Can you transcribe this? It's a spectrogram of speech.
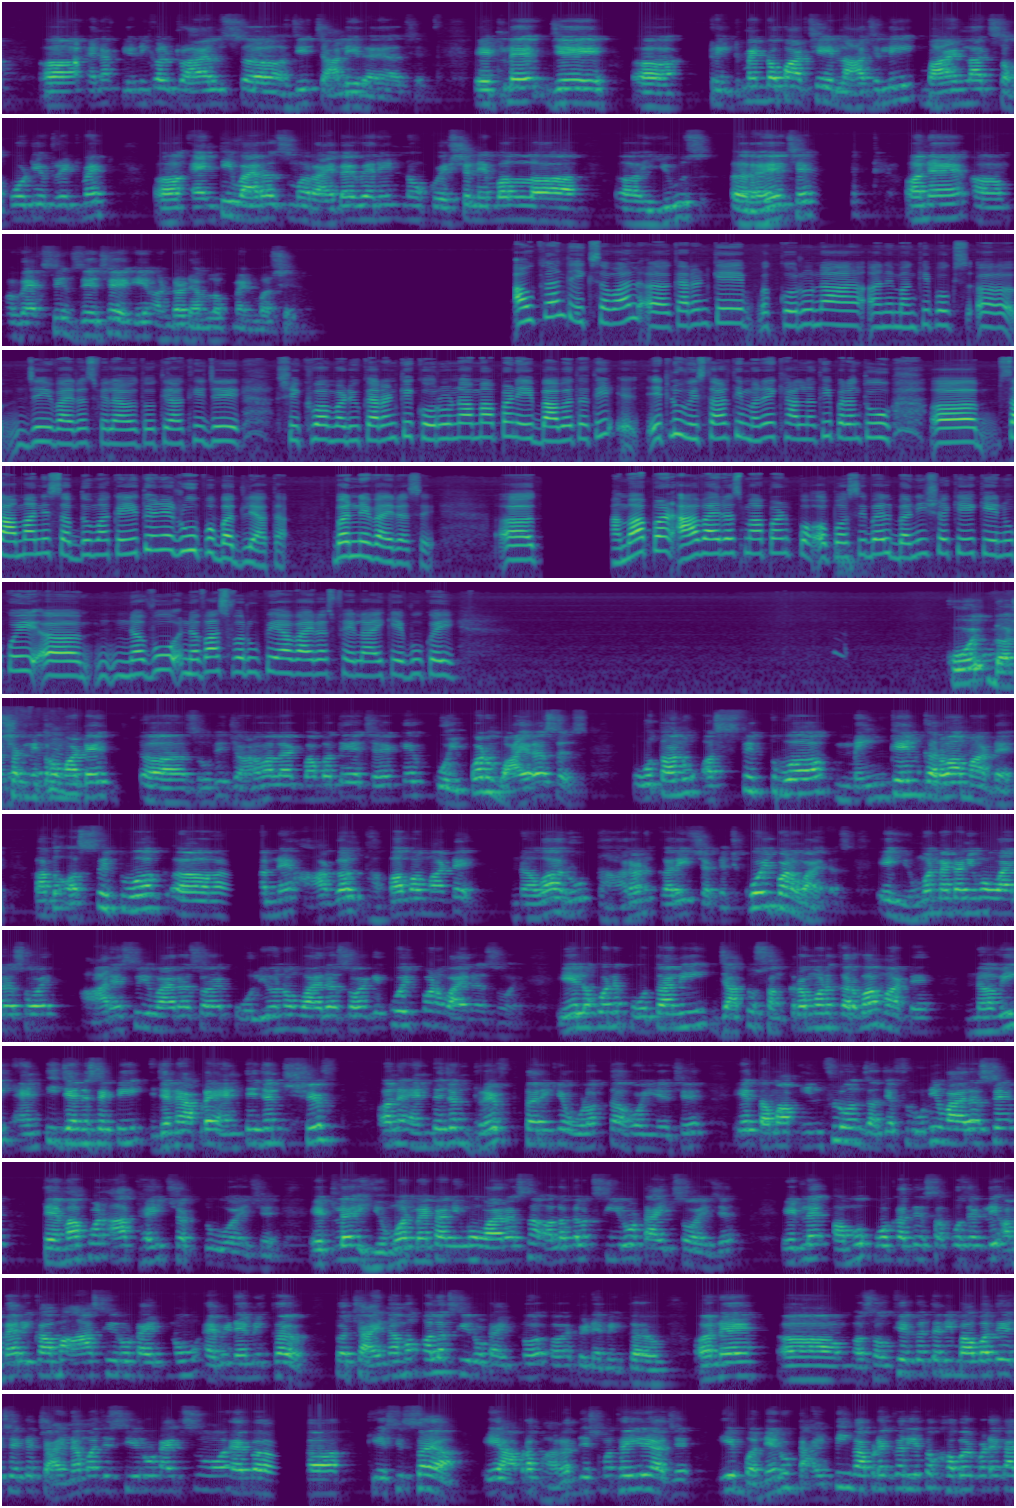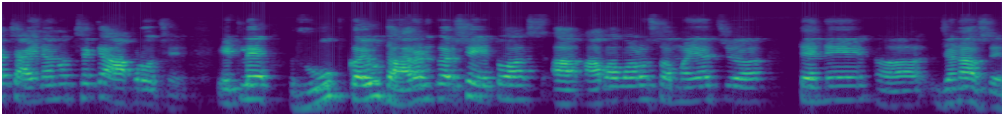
એના ક્લિનિકલ ટ્રાયલ્સ હજી ચાલી રહ્યા છે. એટલે જે ટ્રીટમેન્ટનો પાર્ટ છે, એ largely by and large supportive treatment એન્ટીવાયરસમાં રાઇબાવેરિનનો ક્વેશ્ચનેબલ યુઝ રહે છે અને વેક્સિન્સ જે છે એ અંડર ડેવલપમેન્ટમાં છે. આ ઉપરાંત એક સવાલ કારણ કે કોરોના અને મંકીપોક્સ જે વાયરસ ફેલાયો હતો ત્યાંથી જે શીખવા મળ્યું, કારણ કે કોરોનામાં પણ એ બાબત હતી એટલું વિસ્તારથી મને ખ્યાલ નથી, પરંતુ સામાન્ય શબ્દોમાં કહીએ તો એને રૂપ બદલ્યા હતા, બંને વાયરસે આમાં પણ આ વાયરસમાં પણ પોસિબલ બની શકે કે એનું કોઈ નવું નવો સ્વરૂપે આ વાયરસ ફેલાય કે એવું કંઈ? કોઈ દર્શક મિત્રો માટે સૌથી જાણવા લાયક બાબત એ છે કે કોઈ પણ વાયરસીસ પોતાનું અસ્તિત્વ મેન્ટેન કરવા માટે કાં તો અસ્તિત્વ ને આગળ ધપાવવા માટે નવા રૂપ ધારણ કરી શકે છે. કોઈ પણ વાયરસ. એ હ્યુમન મેટાન્યુમો વાયરસ હોય આરએસવી વાયરસ હોય પોલિયોનો વાયરસ હોય કે કોઈ પણ વાયરસ હોય. એ લોકોને પોતાની જાતનું સંક્રમણ કરવા માટે નવી એન્ટીજેનિસિટી જેને આપણે એન્ટીજન શિફ્ટ અને એન્ટીજન ડ્રિફ્ટ તરીકે ઓળખતા હોઈએ છીએ, એ તમામ ઇન્ફ્લુએન્ઝા જે ફ્લૂની વાયરસ છે, તેમાં પણ આ થઈ જ શકતું હોય છે. એટલે હ્યુમન મેટાન્યુમો વાયરસના અલગ અલગ સીરો ટાઈપ્સ હોય છે. એટલે અમુક વખતે સપોઝ એટલી અમેરિકામાં આ સીરો ટાઈપનું એપિડેમિક થયો, તો ચાઇનામાં અલગ સીરો ટાઈપનો એપિડેમિક થયો. અને સૌથી અગત્યની બાબત એ છે કે ચાઇનામાં જે સીરો ટાઇપ્સનો કેસીસ થયા એ આપણા ભારત દેશમાં થઈ રહ્યા છે, એ બંનેનું ટાઈપિંગ આપણે કરીએ તો ખબર પડે કે આ ચાઇનાનો છે કે આપણો છે. એટલે રૂપ કયું ધારણ કરશે તો આવા વાળો સમય જ તેને જણાવશે.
